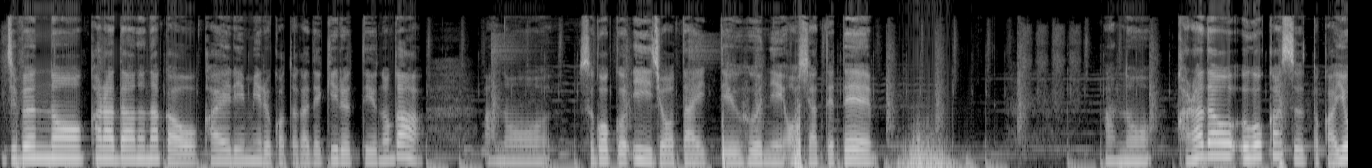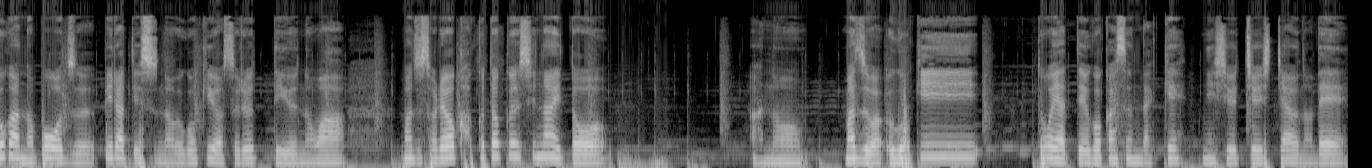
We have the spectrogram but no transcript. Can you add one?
自分の体の中を顧みることができるっていうのがあのすごくいい状態っていう風におっしゃっててあの体を動かすとかヨガのポーズピラティスの動きをするっていうのはまずそれを獲得しないとあのまずは動きどうやって動かすんだっけ？に集中しちゃうので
